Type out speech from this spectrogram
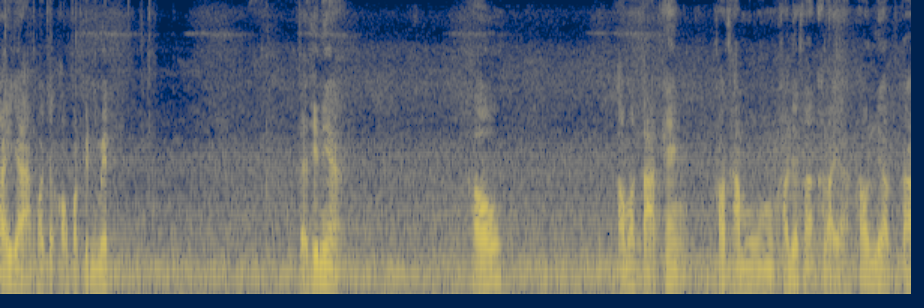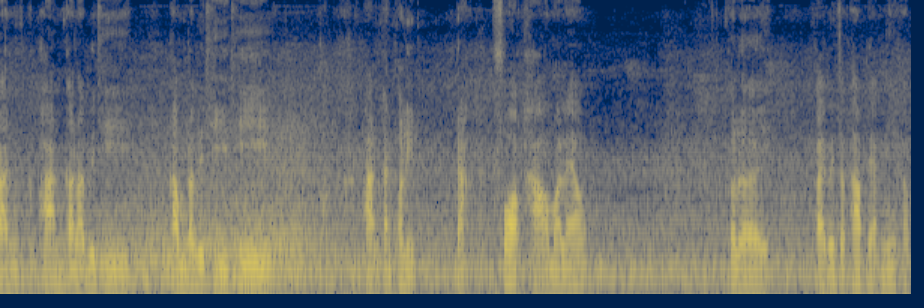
ลาย ๆ อย่างเขาจะออกมาเป็นเม็ด แต่ที่เนี่ยเขาเอามาตากแห้ง เขาทำเขาเรียกอะไรอะเขาเรียกการผ่านกรรมวิธีกรรมวิธีที่ผ่านการผลิตนะฟอกขาวมาแล้ว ก็เลยกลายเป็นสภาพแบบนี้ครับ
